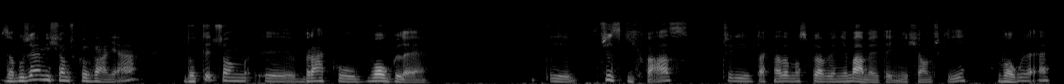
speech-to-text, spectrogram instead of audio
zaburzenia miesiączkowania dotyczą yy, braku w ogóle yy, wszystkich faz, czyli tak na dobrą sprawę nie mamy tej miesiączki w ogóle,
